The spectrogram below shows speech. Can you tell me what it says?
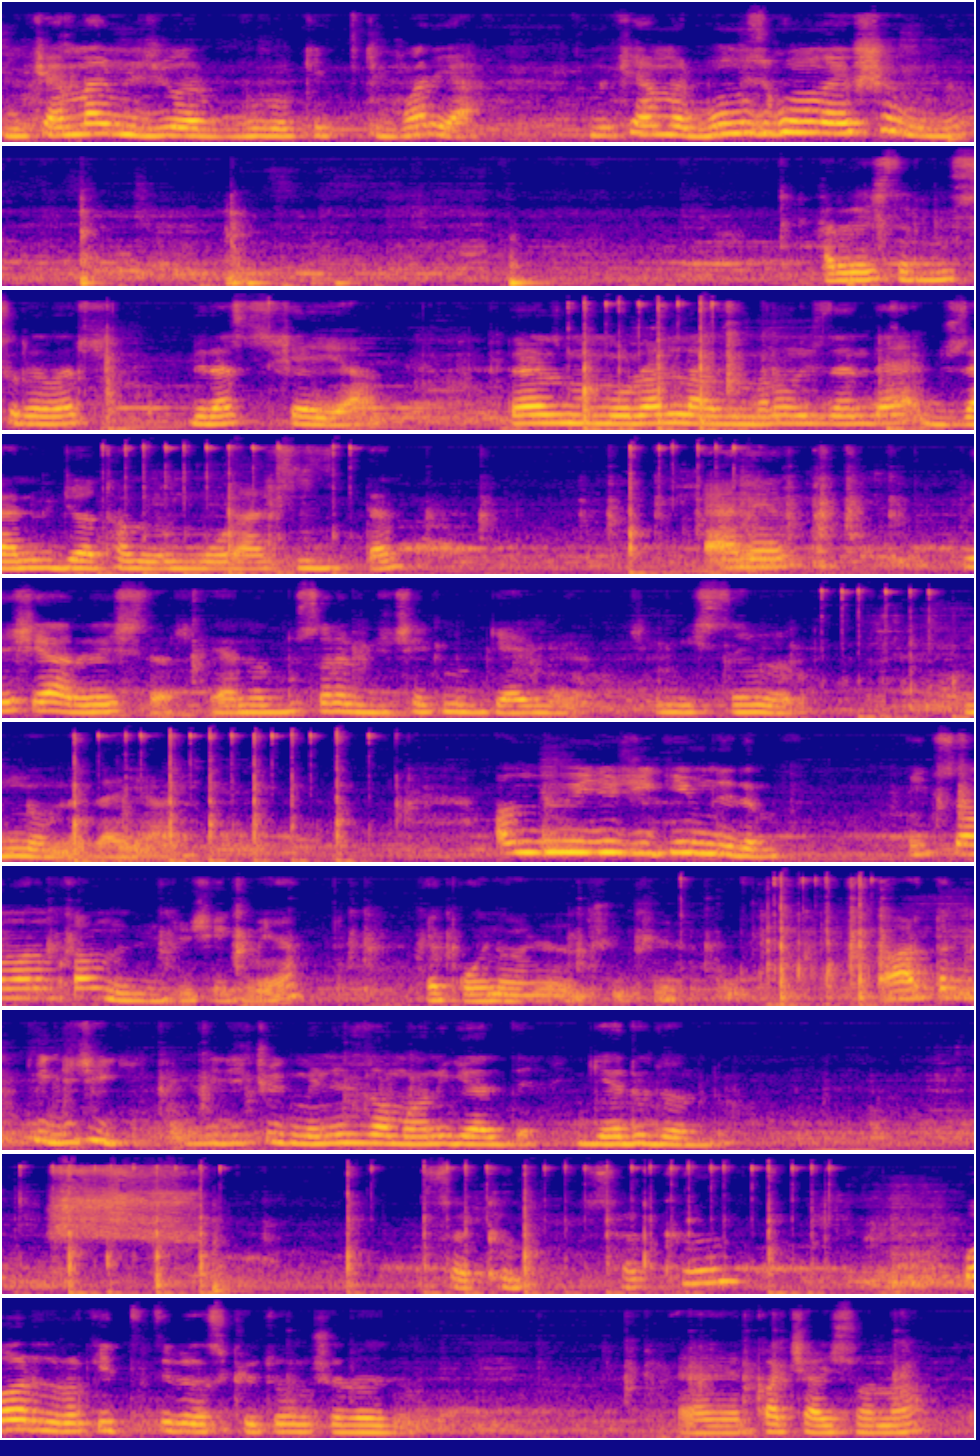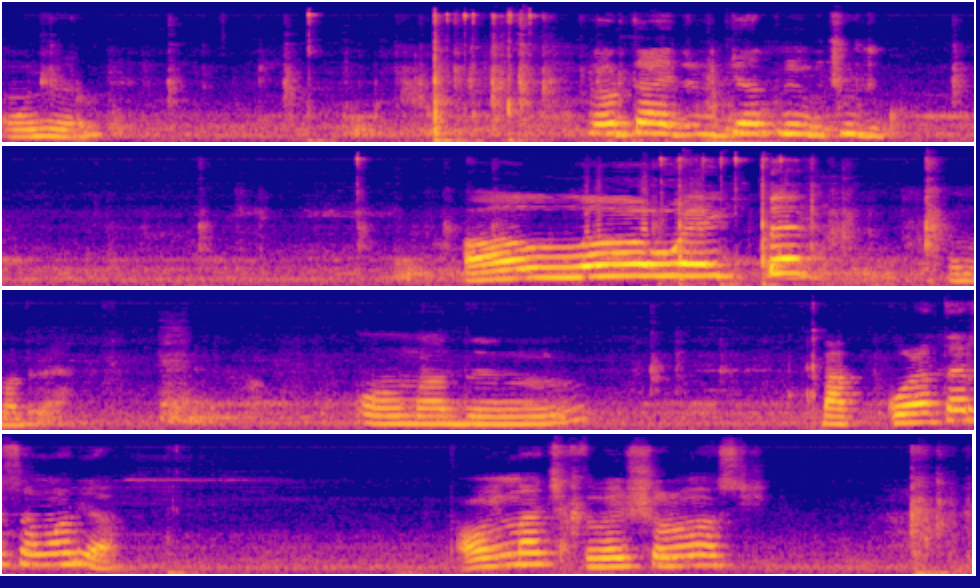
Mükemmel müziği var bu roket kim var ya. Mükemmel. Bu müzik onunla yaşamıyor. Arkadaşlar bu sıralar biraz şey ya. Biraz moral lazım bana. O yüzden de düzenli video atamıyorum moralsizlikten. Yani bir şey arkadaşlar. Yani bu sıra video çekmek gelmiyor. Şimdi istemiyorum. Bilmiyorum neden yani. Ama bir video çekeyim dedim. Hiç zamanım kalmadı video çekmeye. Hep oyun oynuyorum çünkü. Artık video, çek video çekmenin zamanı geldi. Geri döndüm. Sakın. Sakın. Bu arada Rocket de biraz kötü olmuş olabilir. Yani kaç ay sonra oynuyorum. 4 aydır video atmıyor bu çocuk. Allahu Ekber. Olmadı be. Olmadı. Bak gol atarsam var ya. Oyundan çıktı böyle şey olmaz.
